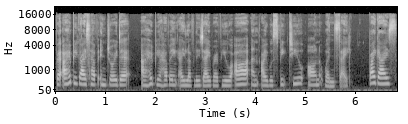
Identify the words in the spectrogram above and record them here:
But I hope you guys have enjoyed it. I hope you're having a lovely day wherever you are, and I will speak to you on Wednesday. Bye, guys.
